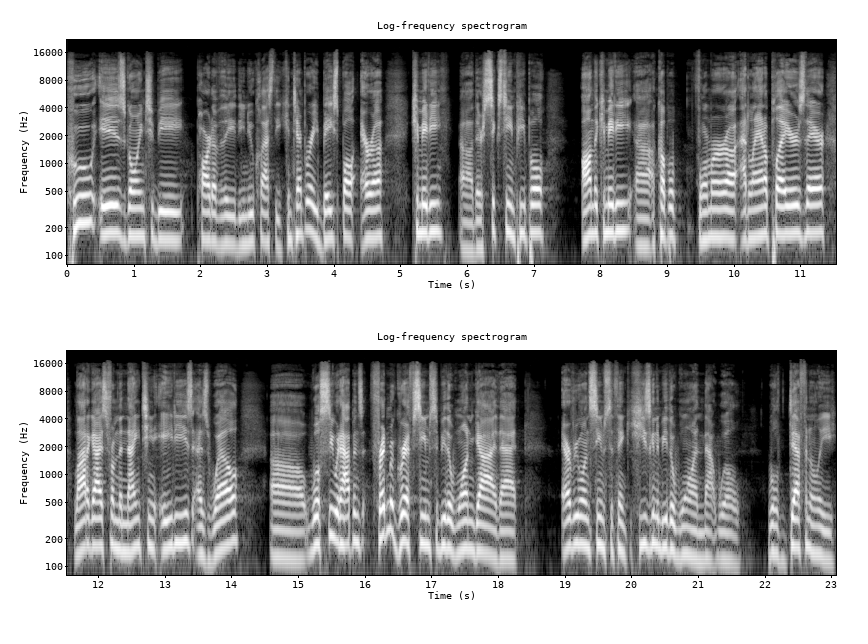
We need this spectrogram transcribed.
who is going to be part of the the new class, the Contemporary Baseball Era Committee. Uh, there's 16 people on the committee, uh, a couple former uh, Atlanta players there, a lot of guys from the 1980s as well. Uh, we'll see what happens. Fred McGriff seems to be the one guy that everyone seems to think he's going to be the one that will will definitely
